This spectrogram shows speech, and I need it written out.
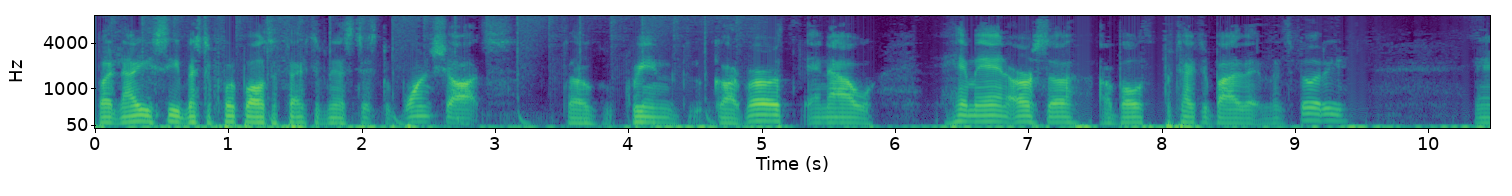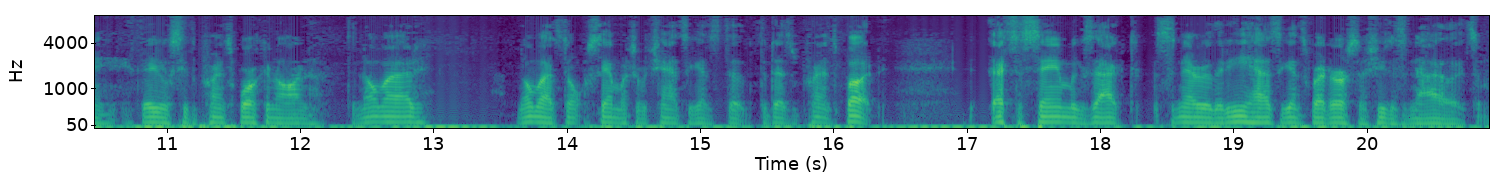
but now you see Mr. Football's effectiveness just one shots the Green guard Earth, and now him and Ursa are both protected by the invincibility. And there you'll see the Prince working on the Nomad. Nomads don't stand much of a chance against the, the Desert Prince, but that's the same exact scenario that he has against Red Ursa. She just annihilates him.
